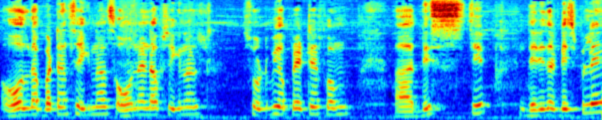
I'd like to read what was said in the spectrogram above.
All the button signals on and off signals should be operated from uh, this chip. There is a display.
